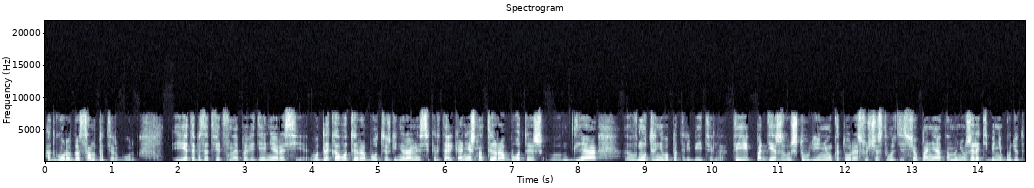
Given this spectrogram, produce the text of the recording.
От города Санкт-Петербург. И это безответственное поведение России. Вот для кого ты работаешь, генеральный секретарь? Конечно, ты работаешь для внутреннего потребителя. Ты поддерживаешь ту линию, которая существует. Здесь все понятно. Но неужели тебе не будет,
